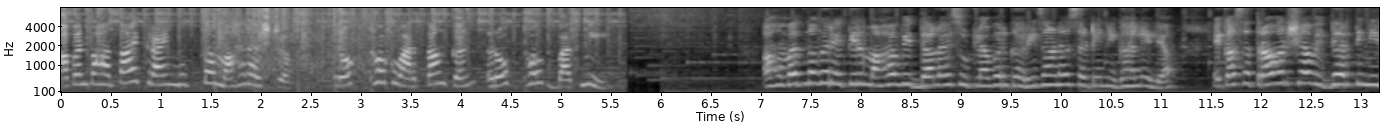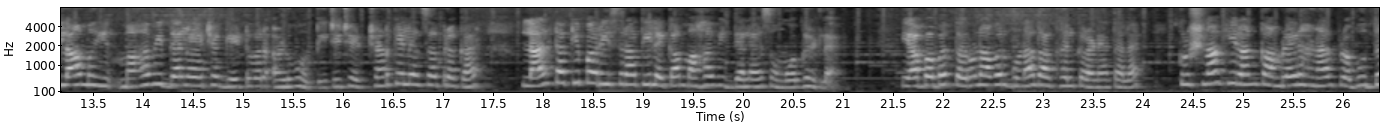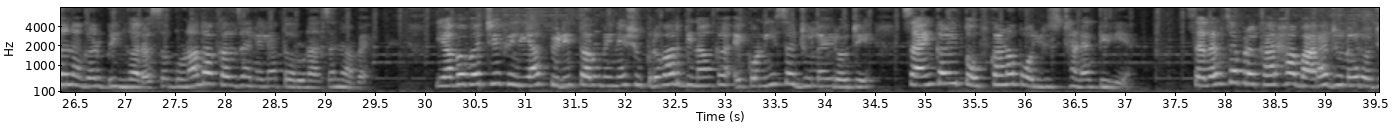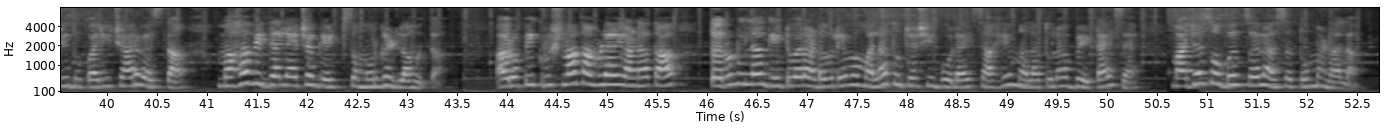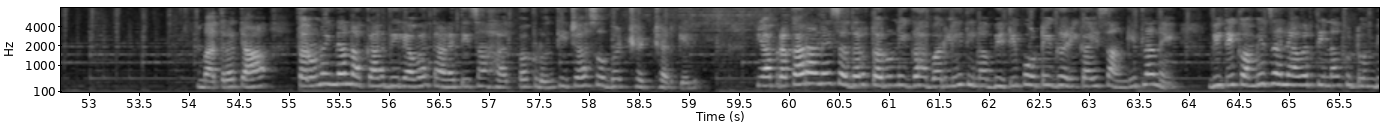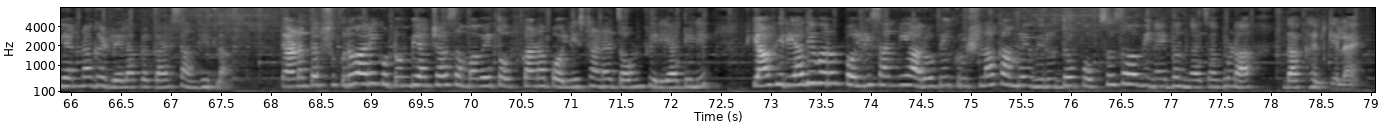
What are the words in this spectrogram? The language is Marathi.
आपण पाहताय क्राईम मुक्त महाराष्ट्र. रोखोक वार्तांकन रोखोक बातमी. अहमदनगर येथील महाविद्यालय सुटल्यावर घरी जाण्यासाठी निघालेल्या एका सतरा वर्षीय विद्यार्थिनीला महि- महाविद्यालयाच्या गेटवर अडवून तिची छेडछाड केल्याचा प्रकार लाल टाकी परिसरातील एका महाविद्यालयासमोर घडलाय. याबाबत तरुणावर गुन्हा दाखल करण्यात आलाय. कृष्णा किरण कांबळे राहणार प्रबुद्ध नगर भिंगर असं गुन्हा दाखल झालेल्या तरुणाचं नाव आहे. याबाबतची फिर्याद पीडित तरुणीने शुक्रवार दिनांक एकोणीस जुलै रोजी सायंकाळी तोफखाना पोलीस ठाण्यात दिली आहे. सदरचा प्रकार हा बारा जुलै रोजी दुपारी चार वाजता महाविद्यालयाच्या गेट समोर घडला होता. आरोपी कृष्णा कांबळे यानं आता तरुणीला गेटवर अडवले व मला तुझ्याशी बोलायचं आहे मला तुला भेटायचं आहे माझ्यासोबत चल असं तो म्हणाला. मात्र त्या तरुणीनं नकार दिल्यावर त्याने तिचा हात पकडून तिच्यासोबत छेडछाड केली. या प्रकाराने सदर तरुणी घाबरली. तिनं भीतीपोटी घरी काही सांगितलं नाही. भीती कमी झाल्यावर तिनं कुटुंबियांना घडलेला प्रकार सांगितला. त्यानंतर शुक्रवारी कुटुंबियांच्या समवेत तोफखाना पोलीस ठाण्यात जाऊन फिर्याद दिली. या फिर्यादीवरून पोलिसांनी आरोपी कृष्णा कांबळे विरुद्ध पोक्सोसह विनयभंगाचा गुन्हा दाखल केला आहे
